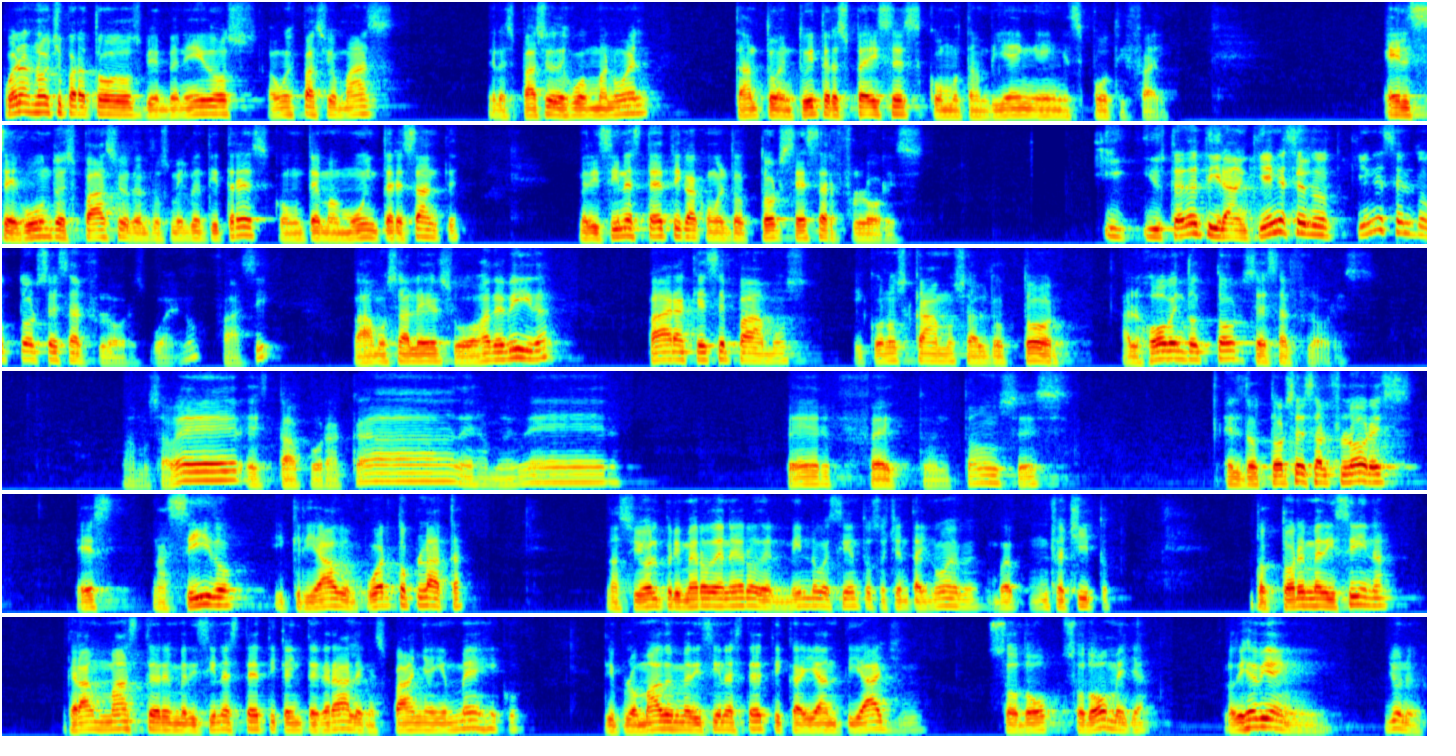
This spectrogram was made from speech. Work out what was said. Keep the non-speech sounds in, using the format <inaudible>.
Buenas noches para todos, bienvenidos a un espacio más del espacio de Juan Manuel, tanto en Twitter Spaces como también en Spotify. El segundo espacio del 2023 con un tema muy interesante, medicina estética con el doctor César Flores. Y, ustedes dirán, ¿quién es, el, ¿quién es el doctor César Flores? Bueno, fácil. Vamos a leer su hoja de vida para que sepamos y conozcamos al doctor al joven doctor César Flores. Vamos a ver, está por acá, déjame ver. Perfecto, entonces, el doctor César Flores es nacido y criado en Puerto Plata. Nació el primero de enero del 1989, un muchachito. Doctor en medicina, gran máster en medicina estética integral en España y en México diplomado en medicina estética y anti-aging, Sodomeya. ¿Lo dije bien, Junior?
